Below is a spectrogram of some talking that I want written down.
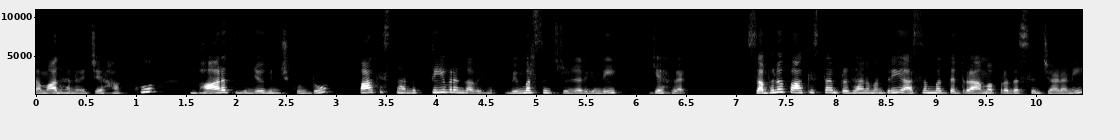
సమాధానం ఇచ్చే హక్కు భారత్ వినియోగించుకుంటూ పాకిస్తాన్ను తీవ్రంగా విమర్శించడం జరిగింది గెహ్లట్. సభలో పాకిస్తాన్ ప్రధానమంత్రి అసంబద్ధ డ్రామా ప్రదర్శించాడని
